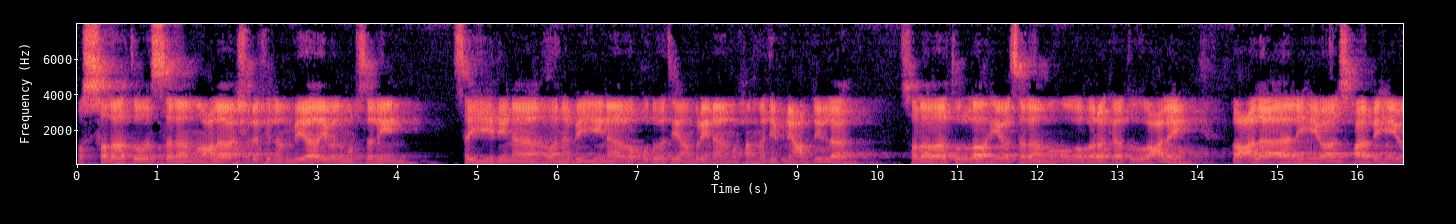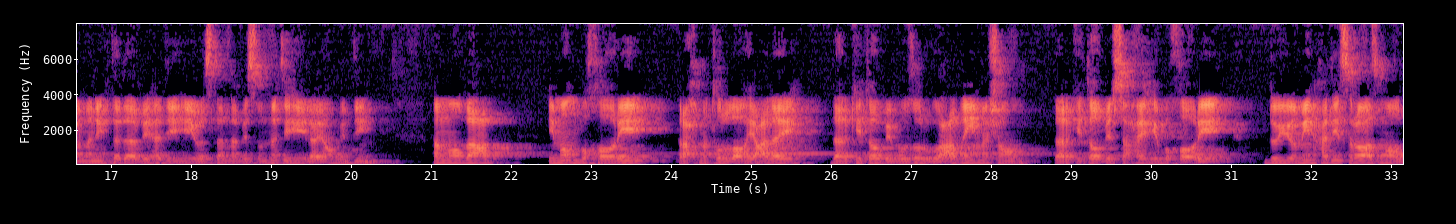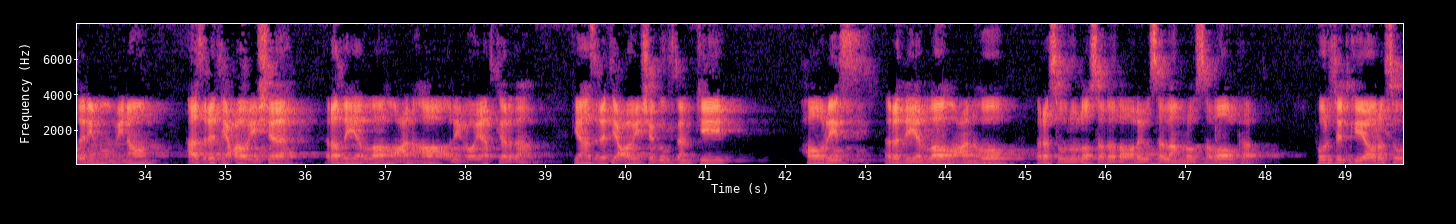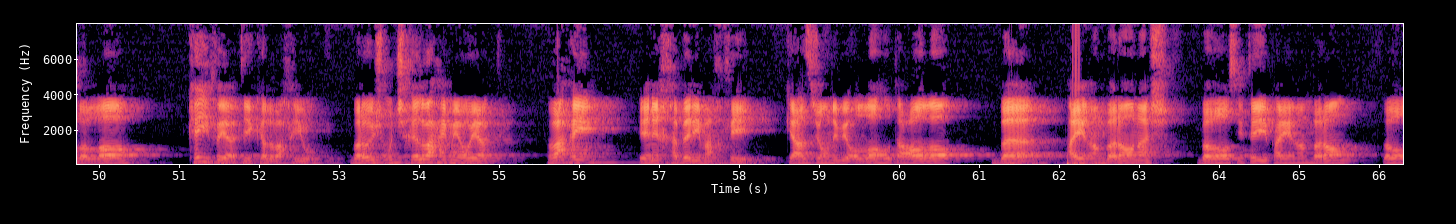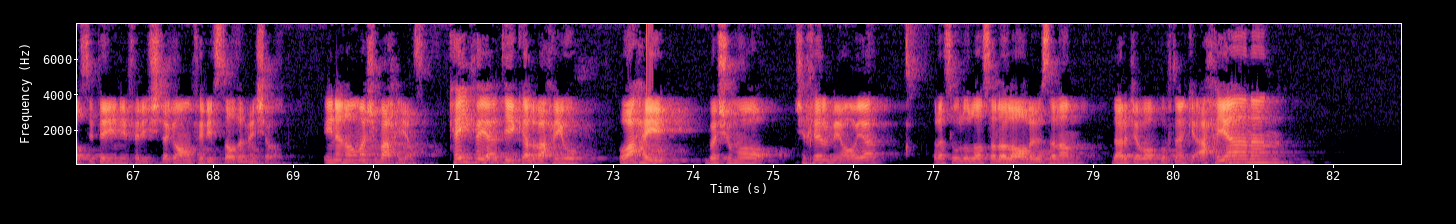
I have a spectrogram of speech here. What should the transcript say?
والصلاة والسلام على أشرف الأنبياء والمرسلين سيدنا ونبينا وقدوة أمرنا محمد بن عبد الله صلوات الله وسلامه وبركاته عليه وعلى آله وأصحابه ومن اهتدى بهديه واستنى بسنته إلى يوم الدين. أما بعد إمام بخاری رحمت الله علیه در کتاب بزرگ و عظیمشان در کتاب صحیح بخاری دویمین حدیث را از مادر مؤمنان حضرت عایشه رضی الله عنها روایت کردند که حضرت عایشه گفتند که حارث رضی الله عنه رسول الله صلی الله علیه وسلم را سوال کرد. پرسید که یا رسول الله کیف یأتیک الوحی؟ برای شما چه خیلی وحی می آید؟ وحی یعنی خبری مخفی. که از جانب الله تعالی به پیغمبرانش به واسطه پیغمبران به واسطه یعنی فرشتگان فرستاده می شود این نامش وحی است. کیف یأتیک الوحی؟ وحی به شما چه خیلی می آید؟ رسول الله صلی الله علیه وسلم در جواب گفتند که احیانا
